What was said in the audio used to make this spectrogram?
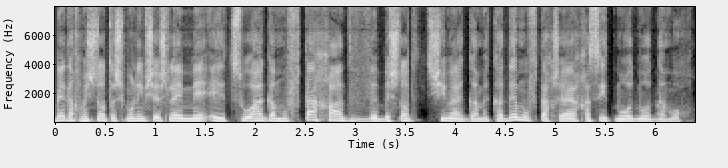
בטח משנות ה-80 שיש להם אה, אה, תשואה גם מובטחת, ובשנות ה-90 היה גם מקדם מובטח שהיה יחסית מאוד מאוד נמוך.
